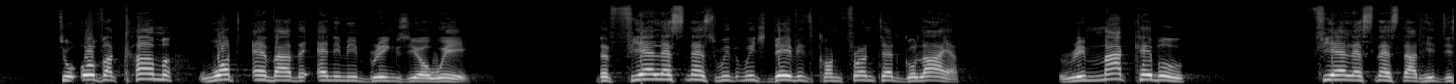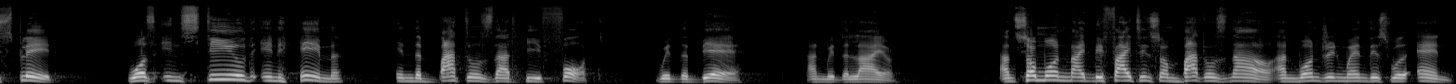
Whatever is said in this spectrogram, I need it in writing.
to overcome whatever the enemy brings your way. The fearlessness with which David confronted Goliath, remarkable fearlessness that he displayed, was instilled in him in the battles that he fought with the bear and with the lion. And someone might be fighting some battles now and wondering when this will end.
